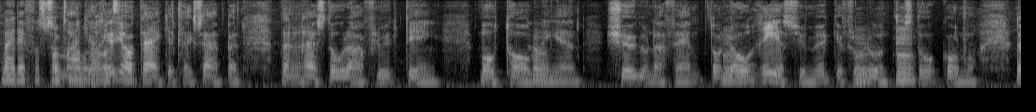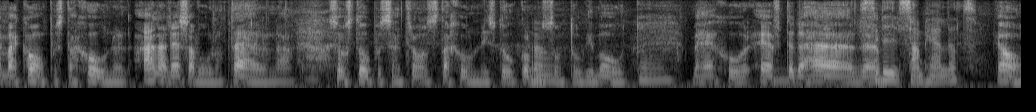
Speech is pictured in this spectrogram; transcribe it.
Vad är det för som engagerar- spontanrörelse? Jag tänker till exempel den här stora flyktingmottagningen 2015. Mm. Jag reser ju mycket från Mm. Lund till Mm. Stockholm och när man kom på stationen, alla dessa volontärerna som stod på centralstationen i Stockholm och som tog emot människor efter det här eh, Civilsamhället. ja,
